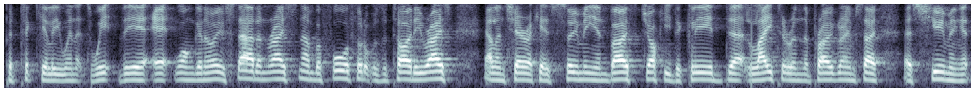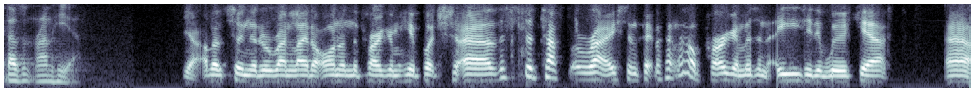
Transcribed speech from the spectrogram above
particularly when it's wet there at Wanganui. Start in race number four. Thought it was a tidy race. Alan Sharrock has Sumi in both. Jockey declared uh, later in the program, so assuming it doesn't run here yeah, I would assume that it'll run later on in the program here. But uh, this is a tough race. In fact, I think the whole program isn't easy to work out. Uh,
